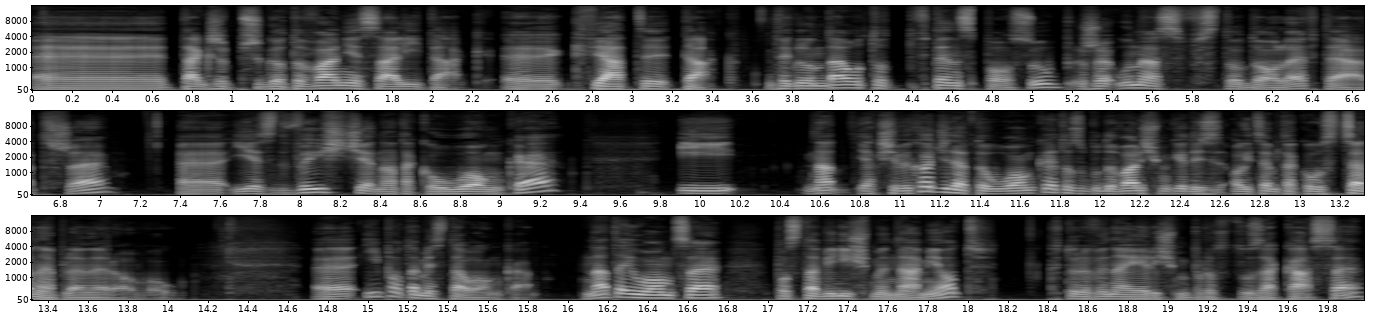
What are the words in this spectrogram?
E, także przygotowanie sali tak, e, kwiaty tak. Wyglądało to w ten sposób, że u nas w stodole, w teatrze, e, jest wyjście na taką łąkę i na, jak się wychodzi na tą łąkę, to zbudowaliśmy kiedyś z ojcem taką scenę plenerową. E, I potem jest ta łąka. Na tej łące postawiliśmy namiot, który wynajęliśmy po prostu za kasę.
